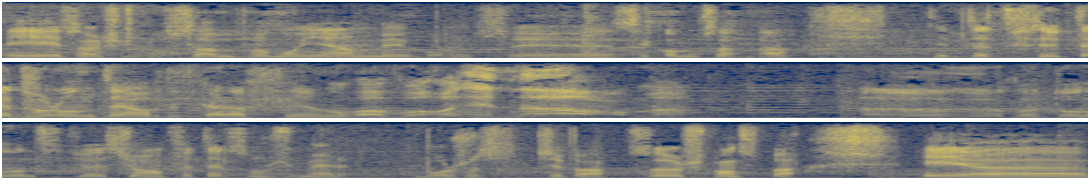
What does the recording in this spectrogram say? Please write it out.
et ça je trouve ça un peu moyen, mais bon c'est comme ça. C'est peut-être c'est peut-être volontaire, peut-être qu'à la fin on va voir un énorme euh, retournement de situation. En fait elles sont jumelles. Bon je sais pas, je pense pas. Et euh,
